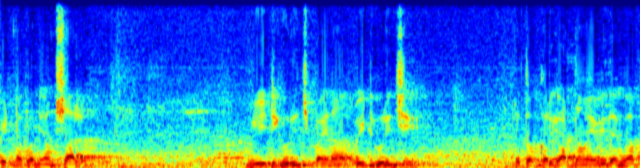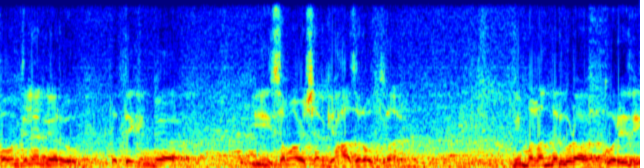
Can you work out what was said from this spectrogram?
పెట్టిన కొన్ని అంశాలు. వీటి గురించి పైన వీటి గురించి ప్రతి ఒక్కరికి అర్థమయ్యే విధంగా పవన్ కళ్యాణ్ గారు ప్రత్యేకంగా ఈ సమావేశానికి హాజరవుతున్నారు. మిమ్మల్ని అందరినీ కూడా కోరేది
